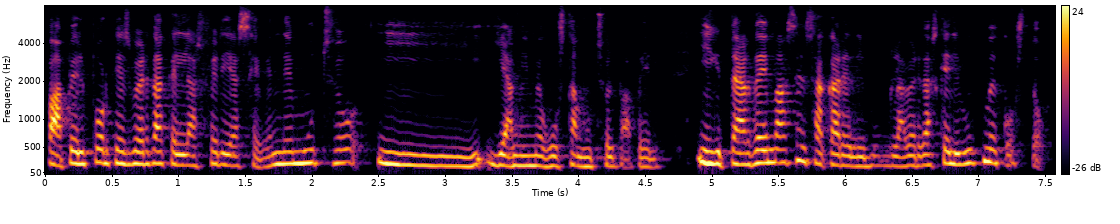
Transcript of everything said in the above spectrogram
Papel porque es verdad que en las ferias se vende mucho y, a mí me gusta mucho el papel. Y tardé más en sacar el ebook. La verdad es que el ebook me costó,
